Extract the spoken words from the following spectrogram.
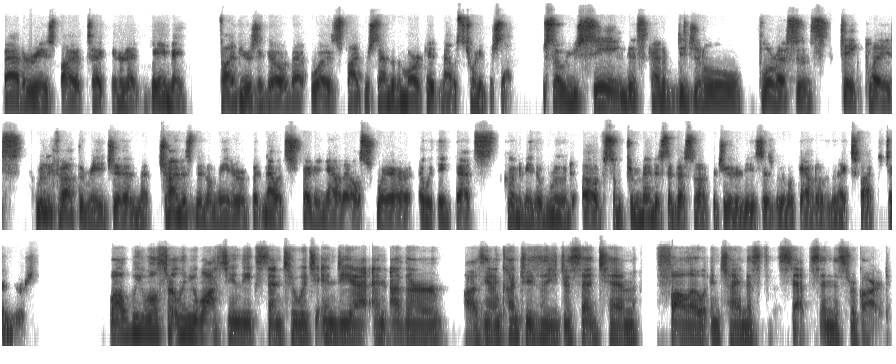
batteries, biotech, internet, and gaming. Five years ago, that was 5% of the market. Now it's 20%. So you're seeing this kind of digital fluorescence take place really throughout the region. China's been a leader, but now it's spreading out elsewhere. And we think that's going to be the root of some tremendous investment opportunities as we look out over the next five to 10 years. Well, we will certainly be watching the extent to which India and other ASEAN countries, as you just said, Tim, follow in China's steps in this regard.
